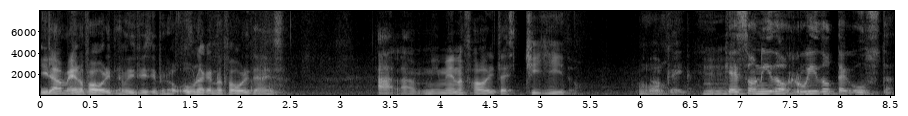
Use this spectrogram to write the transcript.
Y la menos favorita es difícil, pero una que no es favorita es esa. ah, la, mi menos favorita es Chillido. Oh. Ok. ¿Qué sonido, ruido te gusta?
